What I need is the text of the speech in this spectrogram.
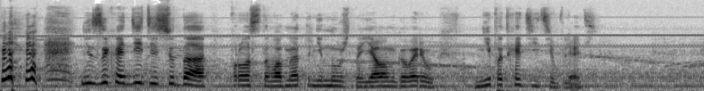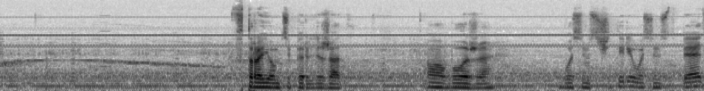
Не заходите сюда. Просто вам это не нужно, я вам говорю. Не подходите, блядь. Втроем теперь лежат. О боже. 84, 85.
